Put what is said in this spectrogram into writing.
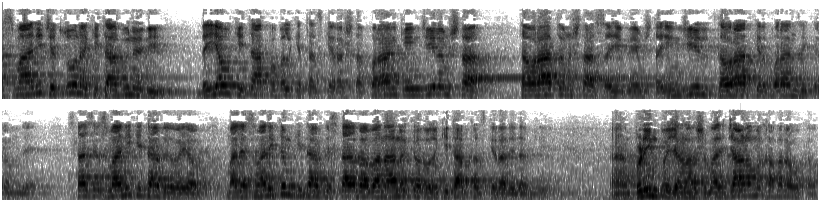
اسماني چې څونه کتابونه دي د یو کتاب په بل کې تذکرہ شته قران کې انجیل هم شته تورات هم شته صحیفه هم شته انجیل تورات کې قران ذکر هم ده ستاسو اسماني کتاب دی یو مال اسماني کوم کتاب کې ستاره بابا نانک او کتاب تذکرہ دی دبکې پړین په جنا شمال جاړه مخ خبره وکړه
